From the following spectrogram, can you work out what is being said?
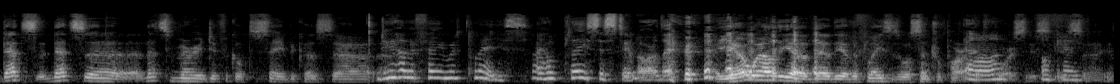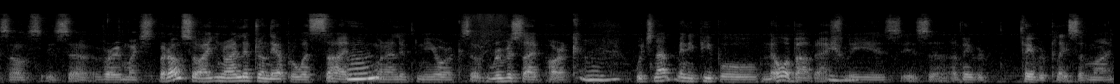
that's that's uh, that's very difficult to say because. Uh, Do you have a favorite place? I hope places still are there. yeah, well, yeah, the the other places, well, Central Park, Uh, of course, is okay. is, uh, is, also, is uh, very much. But also, I, you know, I lived on the Upper West Side Mhm. when I lived in New York, so Riverside Park, Mhm. which not many people know about, actually, Mm-hmm. is is a, a favorite favorite place of mine.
